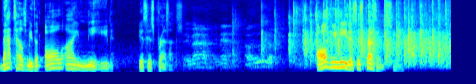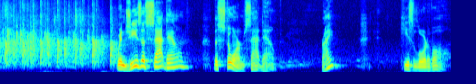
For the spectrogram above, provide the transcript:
That tells me that all I need is his presence. All we need is his presence. When Jesus sat down, the storm sat down, right? He's Lord of all.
